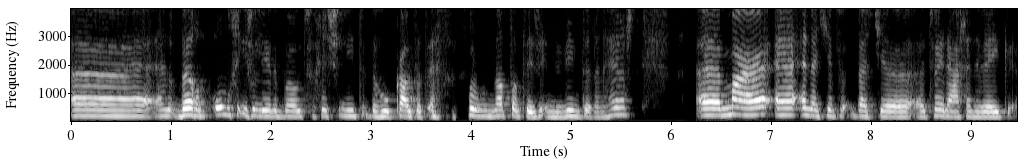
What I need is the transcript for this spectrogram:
Uh, en wel een ongeïsoleerde boot, vergis je niet hoe koud dat en hoe nat dat is in de winter en herfst. Maar, en dat je, dat je twee dagen in de week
